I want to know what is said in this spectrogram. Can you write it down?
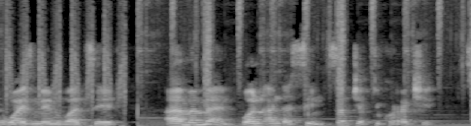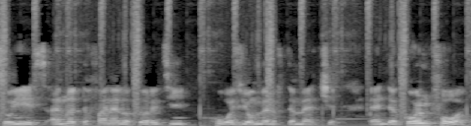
a wise man once said, I am a man born under sin, subject to correction. So yes, I'm not the final authority who was your man of the match. And uh, going forward,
